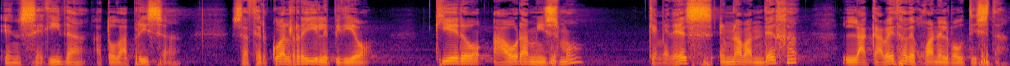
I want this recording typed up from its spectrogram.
enseguida, a toda prisa, se acercó al rey y le pidió, quiero ahora mismo que me des en una bandeja la cabeza de Juan el Bautista.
